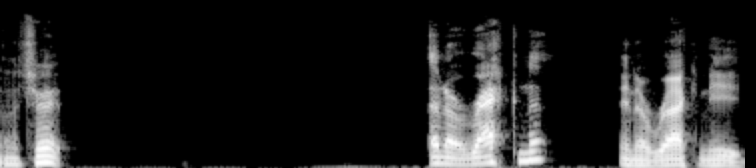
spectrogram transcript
Don't trip. An arachna? An arachnid.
